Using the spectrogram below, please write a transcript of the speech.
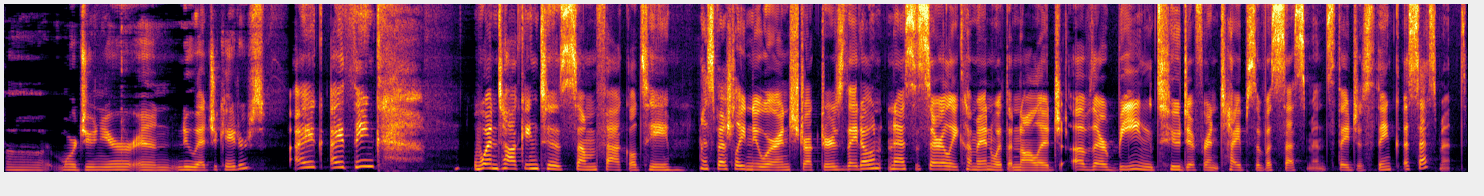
uh, more junior and new educators. I I think when talking to some faculty, especially newer instructors, they don't necessarily come in with the knowledge of there being two different types of assessments. They just think assessments.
